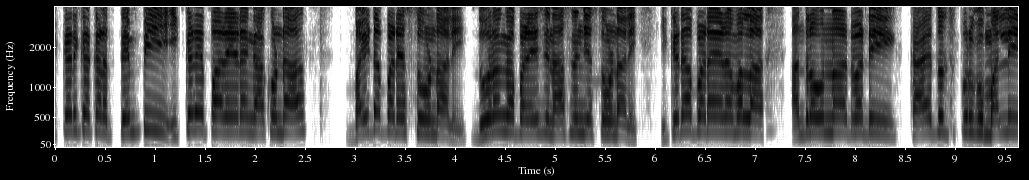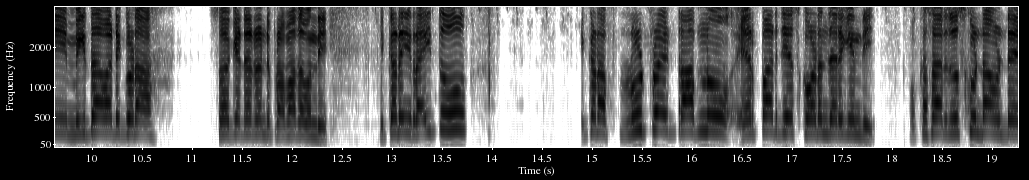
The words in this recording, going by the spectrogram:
ఎక్కడికక్కడ తెంపి ఇక్కడే పడేయడం కాకుండా బయట పడేస్తూ ఉండాలి. దూరంగా పడేసి నాశనం చేస్తూ ఉండాలి. ఇక్కడే పడేయడం వల్ల అందులో ఉన్నటువంటి కాయతొలుచు పురుగు మళ్ళీ మిగతా వాటికి కూడా సోకేటటువంటి ప్రమాదం ఉంది. ఇక్కడ ఈ రైతు ఇక్కడ ఫ్లూట్ ఫ్రై ట్రాప్ను ఏర్పాటు చేసుకోవడం జరిగింది. ఒక్కసారి చూసుకుంటా ఉంటే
